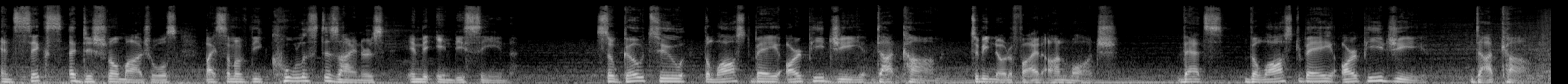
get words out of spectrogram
and six additional modules by some of the coolest designers in the indie scene. So go to thelostbayrpg.com to be notified on launch. That's thelostbayrpg.com.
